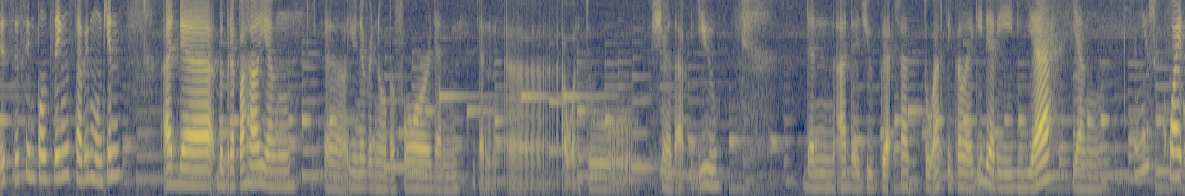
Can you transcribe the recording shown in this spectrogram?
it's a simple things tapi mungkin ada beberapa hal yang uh, you never know before dan dan uh, I want to share that with you dan ada juga satu artikel lagi dari dia yang yang is quite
